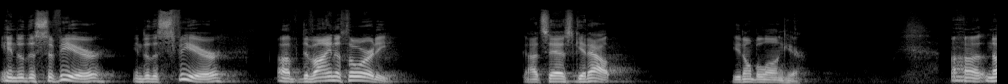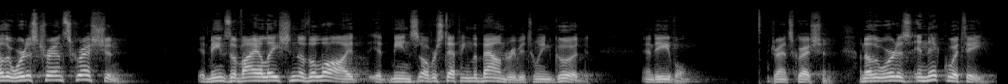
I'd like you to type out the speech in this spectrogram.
into the severe, into the sphere of divine authority. God says, Get out. You don't belong here. Uh, another word is transgression. It means a violation of the law, it, it means overstepping the boundary between good and evil. Transgression. Another word is iniquity.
